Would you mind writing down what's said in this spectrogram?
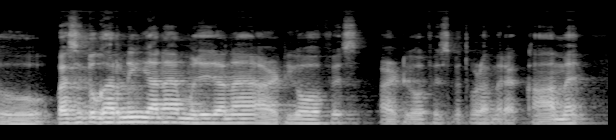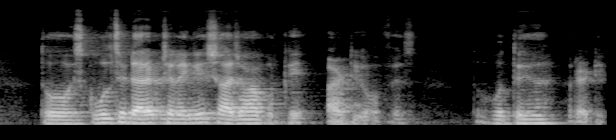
तो वैसे तो घर नहीं जाना है, मुझे जाना है आरटीओ ऑफ़िस आरटीओ ऑफ़िस में थोड़ा मेरा काम है। तो स्कूल से डायरेक्ट चलेंगे शाहजहाँपुर के आरटीओ ऑफ़िस तो होते हैं रेडी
